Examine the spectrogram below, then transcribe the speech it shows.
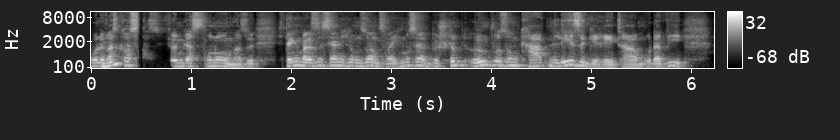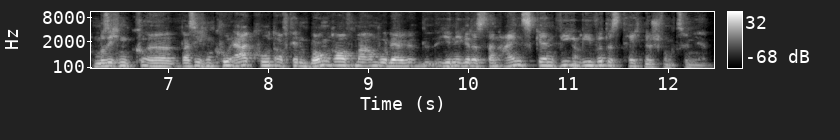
Oder was mhm. kostet das für einen Gastronom? Also ich denke mal, das ist ja nicht umsonst, weil ich muss ja bestimmt irgendwo so ein Kartenlesegerät haben. Oder wie? Muss ich einen, äh, was ich, einen QR-Code auf den Bon drauf machen, wo derjenige das dann einscannt? Wie, ja. wie wird es technisch funktionieren?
